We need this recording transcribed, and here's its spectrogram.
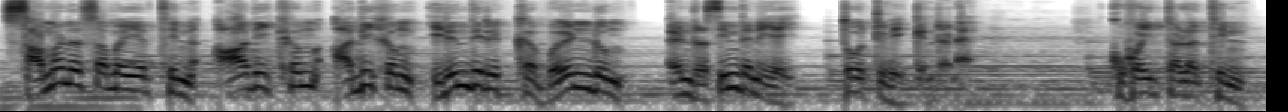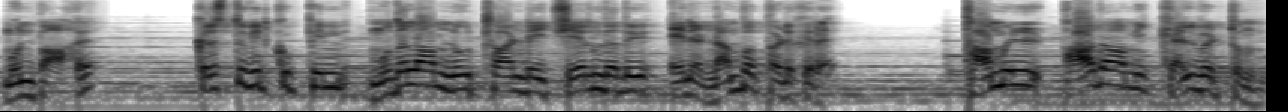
சமண சமயத்தின் ஆதிக்கம் அதிகம் இருந்திருக்க வேண்டும் என்ற சிந்தனையை தோற்றுவிக்கின்றன. குகைத்தளத்தின் முன்பாக கிறிஸ்துவிற்கு பின் முதலாம் நூற்றாண்டைச் சேர்ந்தது என நம்பப்படுகிற தமிழ் பாதாமி கல்வெட்டும்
